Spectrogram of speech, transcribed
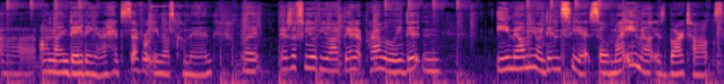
uh, online dating, and I had several emails come in. But there's a few of you out there that probably didn't email me or didn't see it. So my email is bartalks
